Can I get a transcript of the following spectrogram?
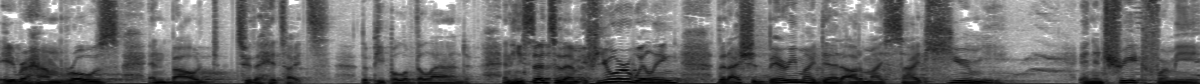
Abraham rose and bowed to the Hittites, the people of the land. And he said to them, If you are willing that I should bury my dead out of my sight, hear me and entreat for me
